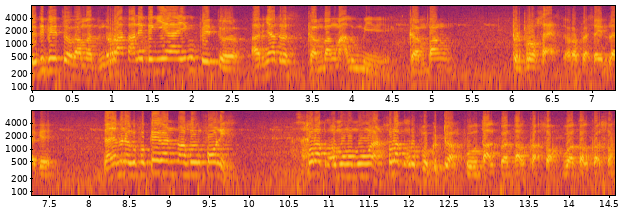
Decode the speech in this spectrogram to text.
Jadi beda kamu rasanya pengiai itu beda. Artinya terus gampang maklumi gampang berproses orang bahasa ini lagi. Nah, yang menanggung fakir kan langsung fonis. Sholat omong-omongan, sholat rubuh gedang, botal, batal, gak sah, batal, gak sah.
